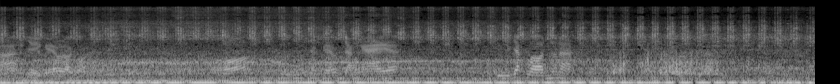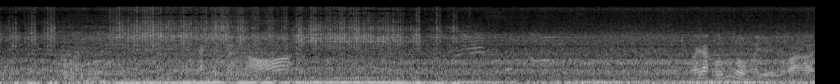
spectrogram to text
à, dây kéo ra coi. Đó chắc kéo chặn ngay á chưa dắt lên nữa nè chắc được nè đó nó dắt đúng luôn hay gì các bạn ơi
